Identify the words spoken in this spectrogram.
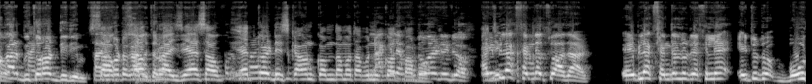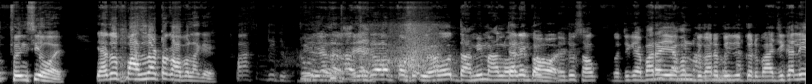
টকাৰ ভিতৰত দি দিম টকাৰ ভিতৰত। চাওক। ইয়াতকৈ কম দামত আপুনি এইবিলাক চেণ্ডেল চোৱা হাজাৰ। এইবিলাক চেণ্ডেলটো দেখিলে এইটোতো বহুত ফেঞ্চি হয়। ইয়াতো পাঁচ হাজাৰ টকা হ'ব লাগে। দুই হাজাৰ। এইটো অলপ costly হয়। বহুত দামী মাল হয়। তেনেকুৱা হয়। এইটো চাওক। গতিকে এবাৰ আহি এখন দোকানত ভিজিট কৰিব। আজিকালি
